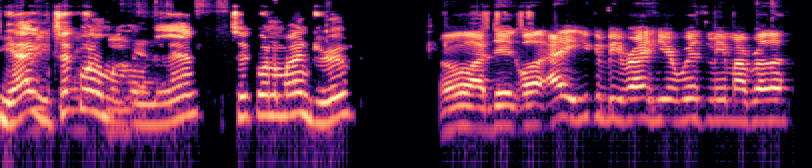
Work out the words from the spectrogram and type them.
Yeah, you took one of mine, man. You took one of mine, Drew. Oh, I did. Well, hey, you can be right here with me, my brother.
